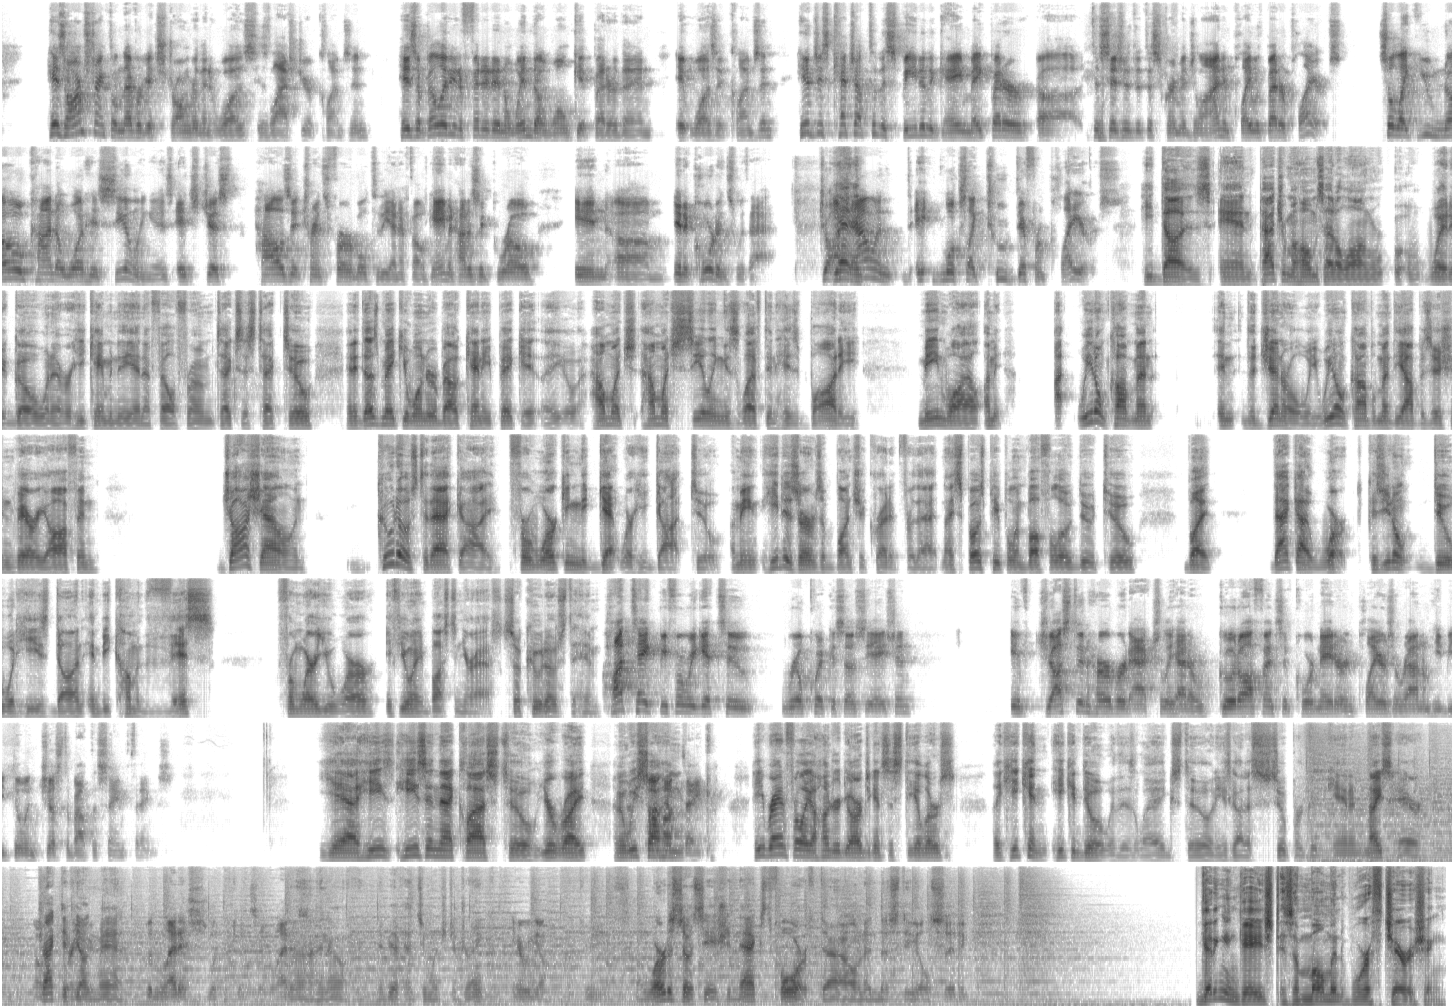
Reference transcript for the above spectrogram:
His arm strength will never get stronger than it was his last year at Clemson. His ability to fit it in a window won't get better than it was at Clemson. He'll just catch up to the speed of the game, make better uh, decisions at the scrimmage line, and play with better players. So, like, you know, kind of what his ceiling is. It's just how is it transferable to the NFL game, and how does it grow in um, in accordance with that? Josh Yeah, Allen, it looks like two different players. He does. And Patrick Mahomes had a long way to go whenever he came into the NFL from Texas Tech too. And it does make you wonder about Kenny Pickett. Like, uh, how much how much ceiling is left in his body? Meanwhile, I mean, I, we don't compliment in the general we we don't compliment the opposition very often. Josh Allen, kudos to that guy for working to get where he got to. I mean, he deserves a bunch of credit for that. And I suppose people in Buffalo do too, but that guy worked because you don't do what he's done and become this from where you were if you ain't busting your ass. So kudos to him. Hot take before we get to real quick association. If Justin Herbert actually had a good offensive coordinator and players around him, he'd be doing just about the same things. Yeah, he's he's in that class too. You're right. I mean, we saw him take. he ran for like 100 yards against the Steelers. Like he can he can do it with his legs too and he's got a super good cannon. Nice hair. Oh, Attractive great. young man. Good lettuce, is what the kids say. Lettuce. Yeah, I know. Maybe I've had too much to drink. Here we go. Jeez. A word association next. Fourth down in the Steel City. Getting engaged is a moment worth cherishing.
